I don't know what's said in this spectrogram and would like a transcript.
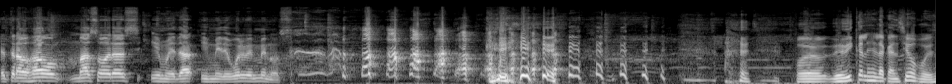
He trabajado más horas y me da y me devuelven menos. Pues dedícales la canción, pues.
